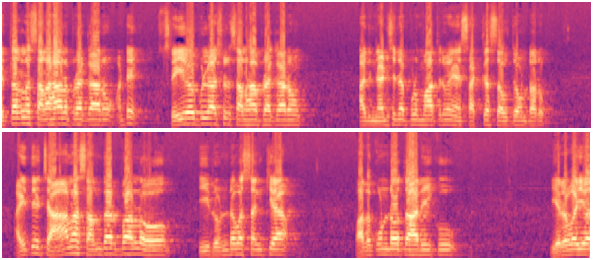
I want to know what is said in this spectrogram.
ఇతరుల సలహాల ప్రకారం అంటే శ్రేయోభిలాషుల సలహా ప్రకారం అది నడిచినప్పుడు మాత్రమే సక్సెస్ అవుతూ ఉంటారు. అయితే చాలా సందర్భాల్లో ఈ రెండవ సంఖ్య పదకొండవ తారీఖు ఇరవయో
